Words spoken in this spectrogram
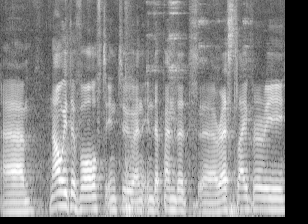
Um, now it evolved into an independent uh, REST library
